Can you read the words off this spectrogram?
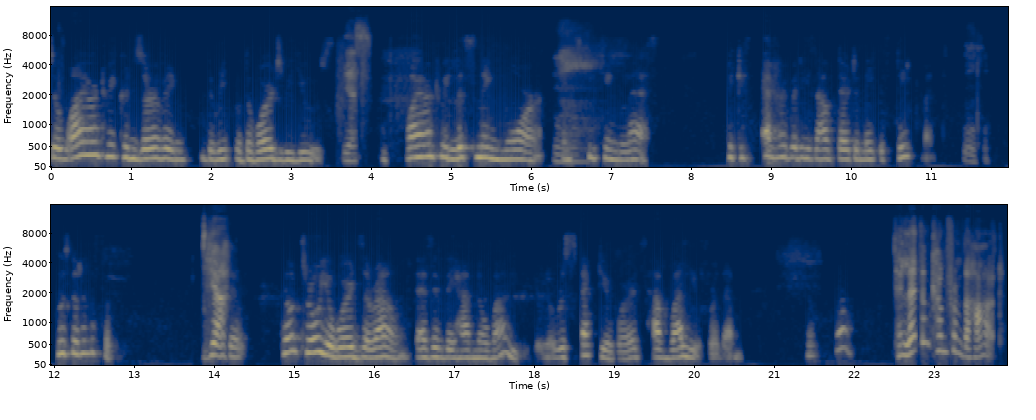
So why aren't we conserving the re- the words we use? Yes. Why aren't we listening more and Mm. speaking less? Because everybody's out there to make a statement. Mhm. Who's going to listen? Yeah. So don't throw your words around as if they have no value. You know, respect your words, have value for them. So, yeah. And let them come from the heart,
